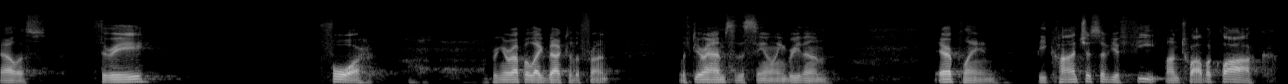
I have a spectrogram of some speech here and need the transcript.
Alice. Three, four. Bring your upper leg back to the front. Lift your arms to the ceiling. Breathe in. Airplane. Be conscious of your feet on 12 o'clock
